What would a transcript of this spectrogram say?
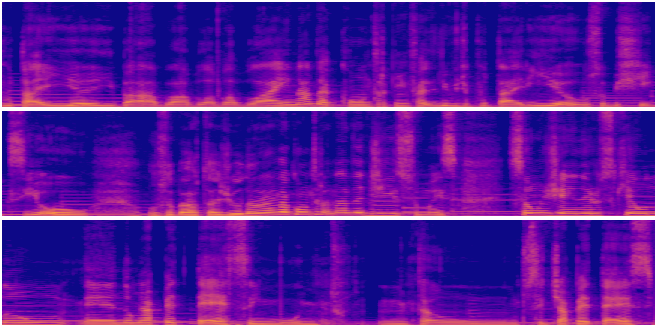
putaria e blá blá blá blá blá. E nada contra quem faz livro de putaria, ou sobre shake CEO, ou sobre autoajuda, nada contra nada disso, mas são gêneros que eu não, é, não me apetecem muito. Então, se te apetece,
